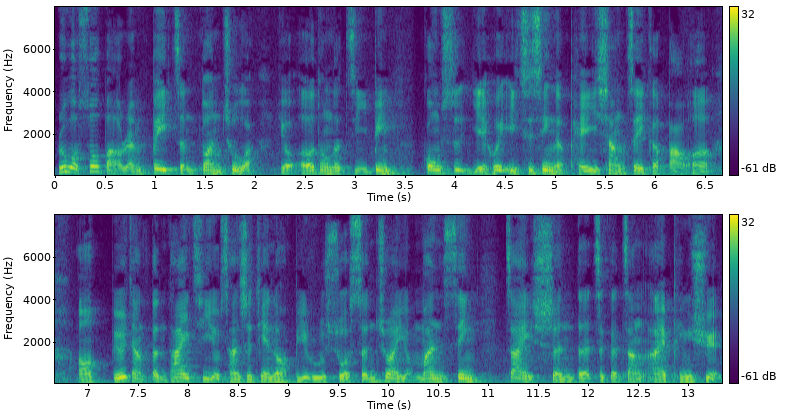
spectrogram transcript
如果受保人被诊断出啊有儿童的疾病，公司也会一次性的赔上这个保额哦。比如讲等待期有三十天的话，比如说生出来有慢性再生的这个障碍贫血，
